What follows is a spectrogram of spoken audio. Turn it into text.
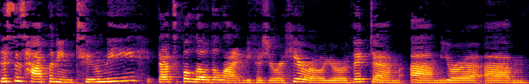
this is happening to me, that's below the line because you're a hero, you're a victim, um, you're a um,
